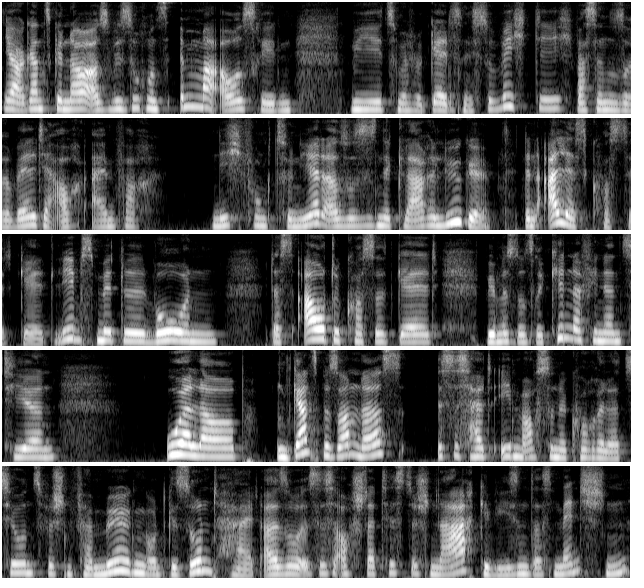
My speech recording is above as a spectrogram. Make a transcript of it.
ja, ganz genau. Also wir suchen uns immer Ausreden, wie zum Beispiel Geld ist nicht so wichtig, was in unserer Welt ja auch einfach nicht funktioniert. Also es ist eine klare Lüge, denn alles kostet Geld. Lebensmittel, Wohnen, das Auto kostet Geld, wir müssen unsere Kinder finanzieren, Urlaub und ganz besonders ist es halt eben auch so eine Korrelation zwischen Vermögen und Gesundheit. Also es ist auch statistisch nachgewiesen, dass Menschen,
